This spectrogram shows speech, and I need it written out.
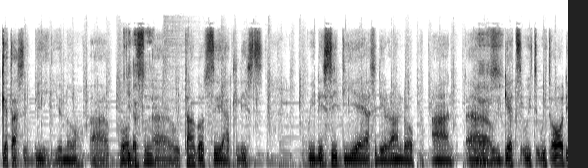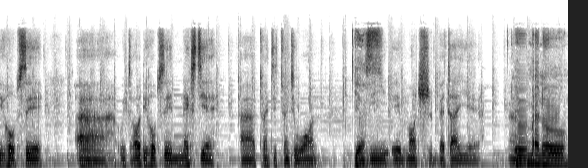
get us it be, you know. Uh, but Yes, uh, we thank God say at least we they see the year as they round up, and uh, Yes. we get with with all the hope say, uh, with all the hope say next year, uh, 2021, Yes. be a much better year. Um, Amen. Oh,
